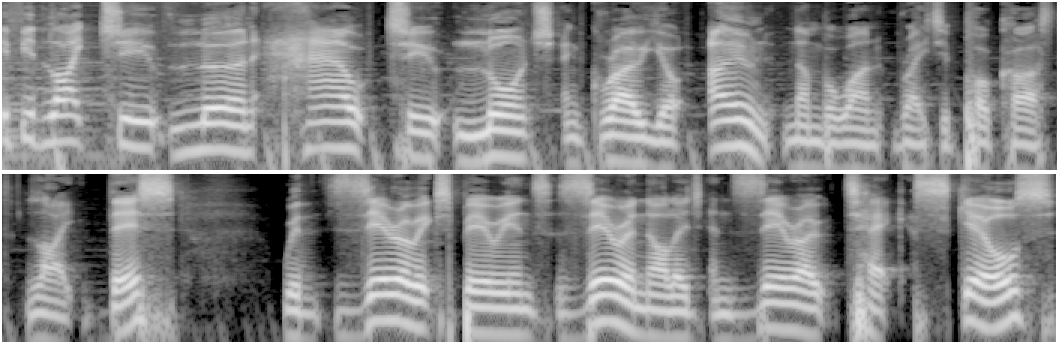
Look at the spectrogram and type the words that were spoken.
If you'd like to learn how to launch and grow your own number one rated podcast like this, with zero experience, zero knowledge, and zero tech skills,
